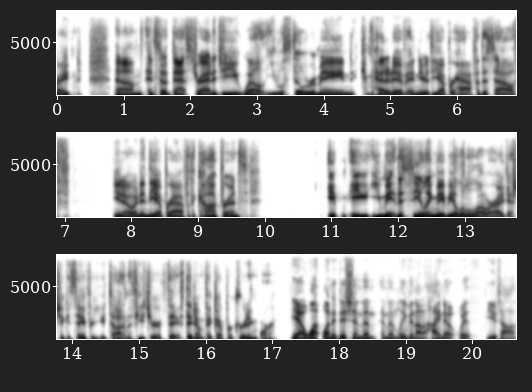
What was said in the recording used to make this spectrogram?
Right. Um, and so that strategy, well, you will still remain competitive and near the upper half of the South, you know, and in the upper half of the conference. It, it you may the ceiling may be a little lower, I guess you could say, for Utah in the future if they if they don't pick up recruiting more. yeah, one, one addition then, and then leaving on a high note with Utah.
